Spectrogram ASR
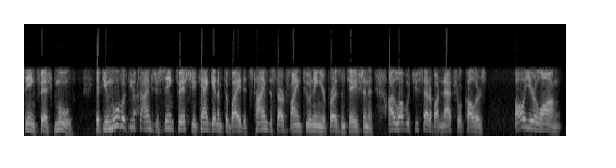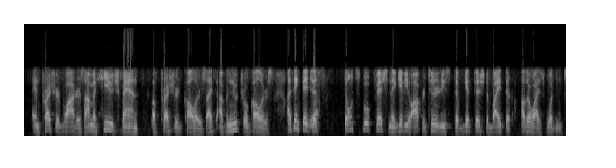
seeing fish, move If you move a few times, you're seeing fish, you can't get them to bite. It's time to start fine tuning your presentation. And I love what you said about natural colors. All year long in pressured waters, I'm a huge fan of pressured colors, I, of neutral colors. I think they just don't spook fish and they give you opportunities to get fish to bite that otherwise wouldn't.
